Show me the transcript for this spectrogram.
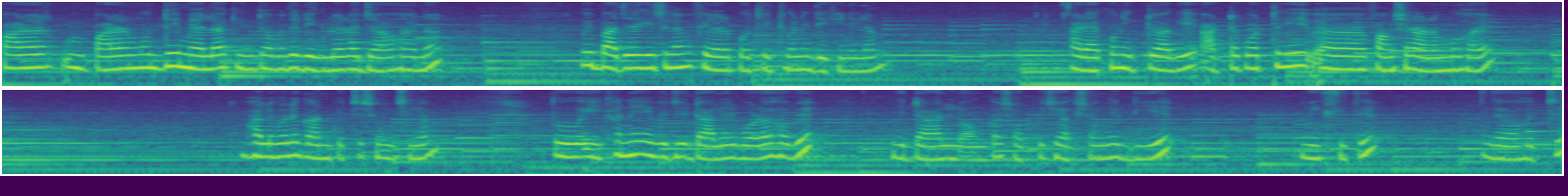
পাড়ার পাড়ার মধ্যেই মেলা, কিন্তু আমাদের রেগুলার আর যাওয়া হয় না। ওই বাজারে গেছিলাম, ফেরার পথে একটুখানি দেখে নিলাম। আর এখন একটু আগে, আটটা পর থেকেই ফাংশন আরম্ভ হয়। ভালো ভালো গান করছে শুনছিলাম। তো এইখানে এবার যে ডালের বড়া হবে, যে ডাল, লঙ্কা সব কিছু একসঙ্গে দিয়ে মিক্সিতে দেওয়া হচ্ছে।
